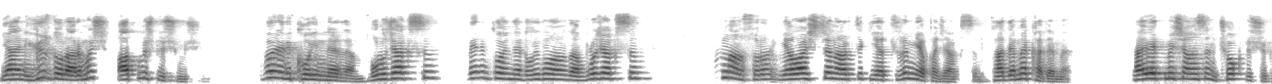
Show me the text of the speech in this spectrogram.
Yani 100 dolarmış 60 düşmüş. Böyle bir coinlerden bulacaksın. Benim coinlerde uygulamadan bulacaksın. Ondan sonra yavaştan artık yatırım yapacaksın. Kademe kademe. Kaybetme şansın çok düşük.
